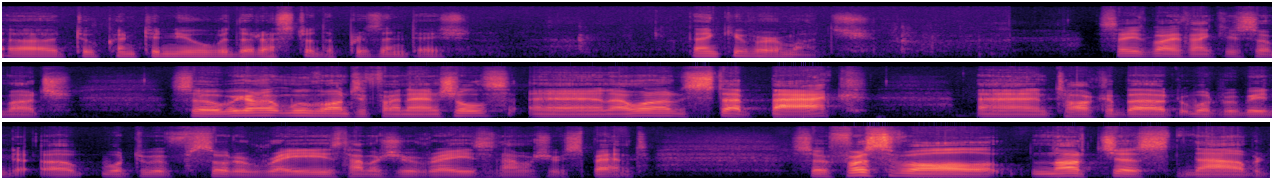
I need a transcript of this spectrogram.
to continue with the rest of the presentation. Thank you very much. Saeed Bhai, thank you so much. So we're going to move on to financials, and I want to step back and talk about what we've been, uh, what we've sort of raised, how much we've raised, and how much we've spent. So first of all, not just now, but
